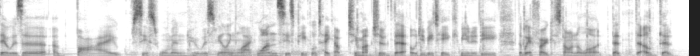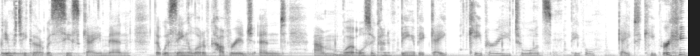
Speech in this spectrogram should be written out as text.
there was a, a bi cis woman who was feeling like, one, cis people take up too much of the LGBT community that we're focused on a lot, but that in particular it was cis gay men that were seeing a lot of coverage and um, were also kind of being a bit gatekeepery towards people, gatekeepery.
